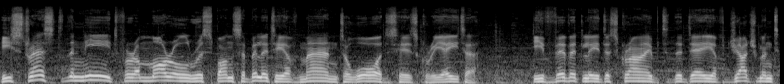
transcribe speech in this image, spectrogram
He stressed the need for a moral responsibility of man towards his Creator. He vividly described the Day of Judgment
